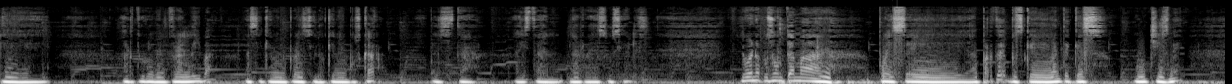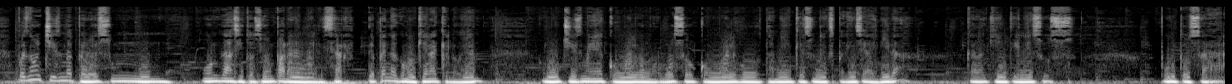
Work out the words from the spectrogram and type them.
eh, Arturo Beltrán Leiva. Así que bueno, pues si lo quieren buscar, está, ahí está en las redes sociales. Y bueno, pues un tema, pues eh, aparte, pues que evidente que es un chisme, pues no un chisme, pero es un, una situación para analizar, depende como quiera que lo vean, como un chisme, como algo morboso, como algo también que es una experiencia de vida, cada quien tiene sus puntos a,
